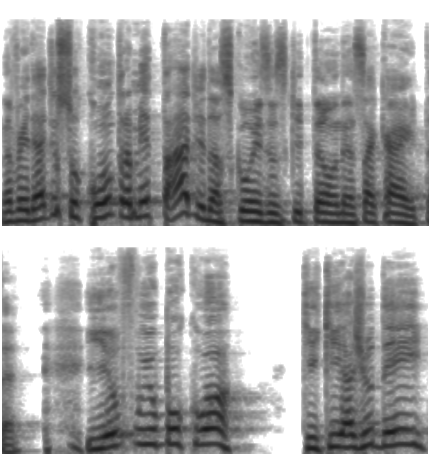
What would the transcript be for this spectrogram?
Na verdade, eu sou contra metade das coisas que estão nessa carta. E eu fui o bocó que, que ajudei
